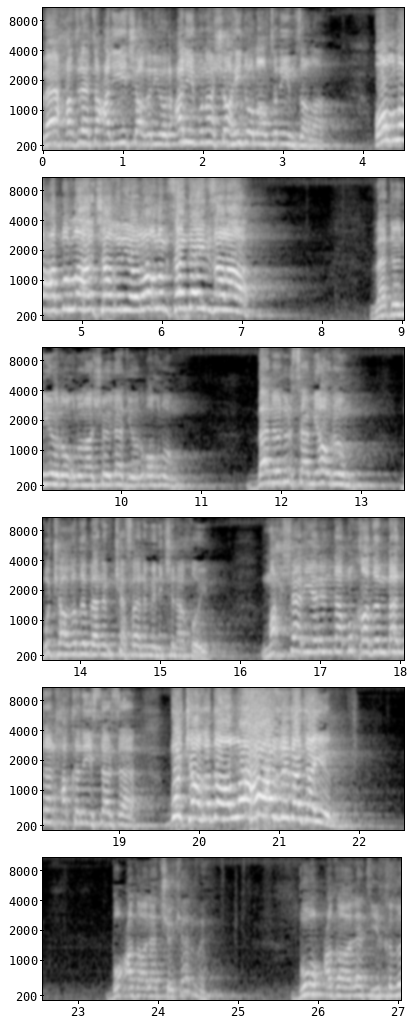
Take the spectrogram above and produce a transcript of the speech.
Ve Hazreti Ali'yi çağırıyor. Ali buna şahit ol altını imzala. Oğlu Abdullah'ı çağırıyor. Oğlum sen de imzala. Ve dönüyor oğluna şöyle diyor. Oğlum ben ölürsem yavrum bu kağıdı benim kefenimin içine koy. Mahşer yerinde bu kadın benden hakkını isterse bu kağıdı Allah'a arz edeceğim. Bu adalet çöker mi? Bu adalet yıkılır.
